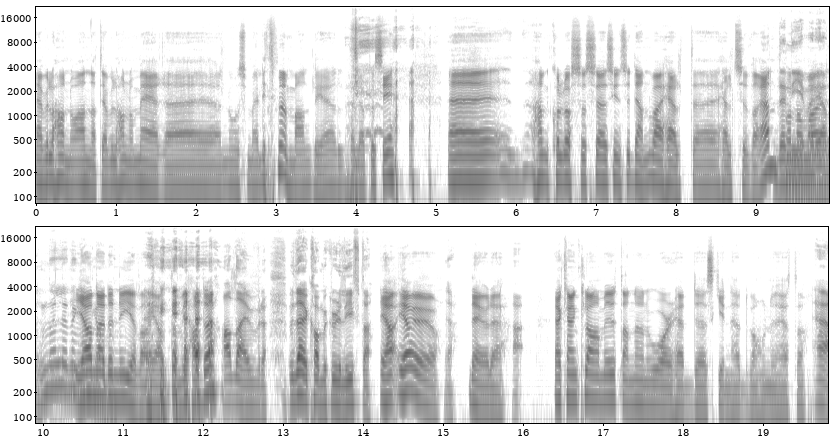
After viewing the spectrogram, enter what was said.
Jeg vil ha noe annet. Jeg vil ha noe mer uh, Noe som er litt mer mannlig, holder jeg på å si. uh, han Kolossus, jeg syns jo den var helt, uh, helt suveren. Den nye var- varianten, eller den Ja, nei, den nye varianten vi hadde. ja, det er jo bra. Men det er jo Comic Relief, da. Ja, ja, ja, ja. Ja. Det er jo det. Ja. Jeg kan klare meg uten den Warhead, eh, Skinhead, hva hun nå heter. Ja.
